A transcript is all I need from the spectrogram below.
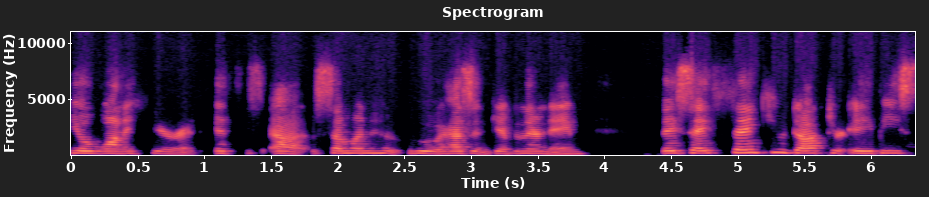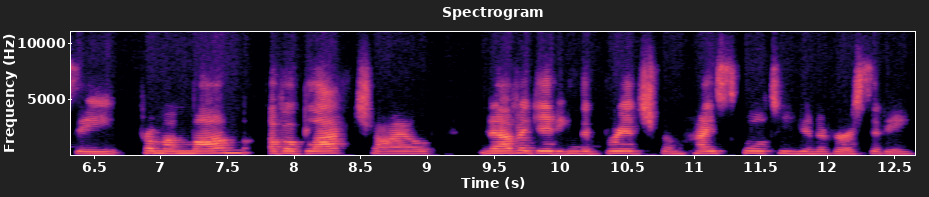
you'll want to hear it. It's uh, someone who, who hasn't given their name. They say, thank you, Dr. ABC, from a mom of a Black child navigating the bridge from high school to university.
